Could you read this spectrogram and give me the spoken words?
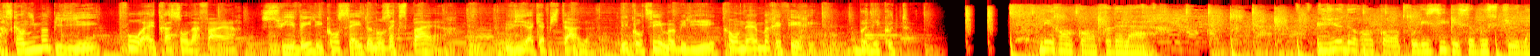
Parce qu'en immobilier, faut être à son affaire. Suivez les conseils de nos experts. Via Capital, les courtiers immobiliers qu'on aime référer. Bonne écoute. Les rencontres de l'art. Lieu de rencontre où les idées se bousculent.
